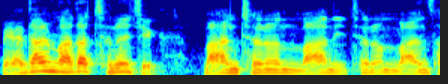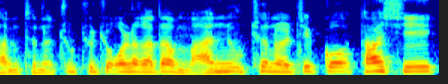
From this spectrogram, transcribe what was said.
매달마다 천 원씩 만 천 원, 만 이천 원, 만 삼천 원 쭉쭉쭉 올라가다 만 육천 원을 찍고 다시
